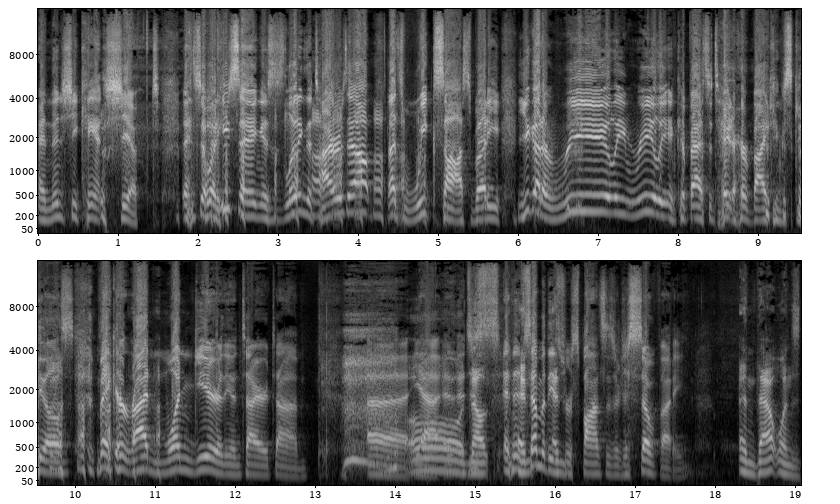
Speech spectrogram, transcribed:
and then she can't shift. And so what he's saying is letting the tires out, that's weak sauce, buddy. You got to really, really incapacitate her biking skills, make her ride in one gear the entire time. Uh, oh, yeah, and, just, now, and then and, some of these and, responses are just so funny and that one's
